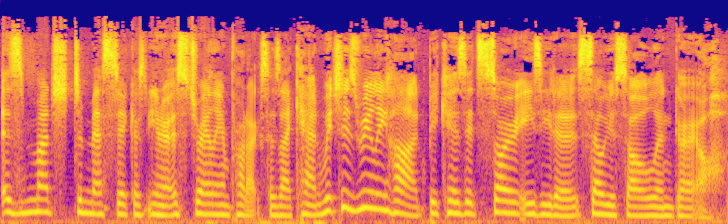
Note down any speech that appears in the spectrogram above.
as much domestic as you know Australian products as I can, which is really hard because it's so easy to sell your soul and go, oh,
